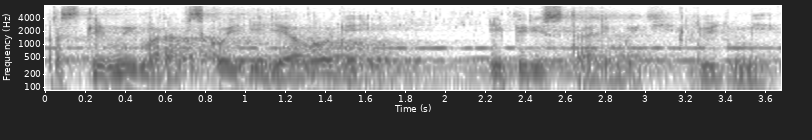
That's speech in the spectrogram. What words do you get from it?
растлены воровской идеологией и перестали быть людьми.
